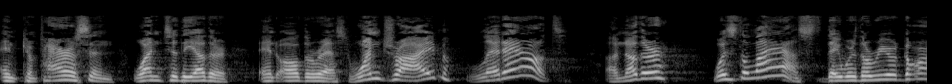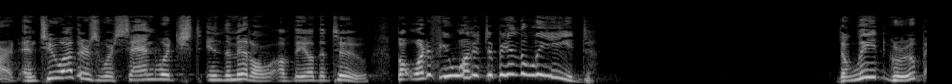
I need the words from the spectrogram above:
and comparison one to the other and all the rest. One tribe led out. Another was the last. They were the rear guard. And two others were sandwiched in the middle of the other two. But what if you wanted to be in the lead? The lead group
